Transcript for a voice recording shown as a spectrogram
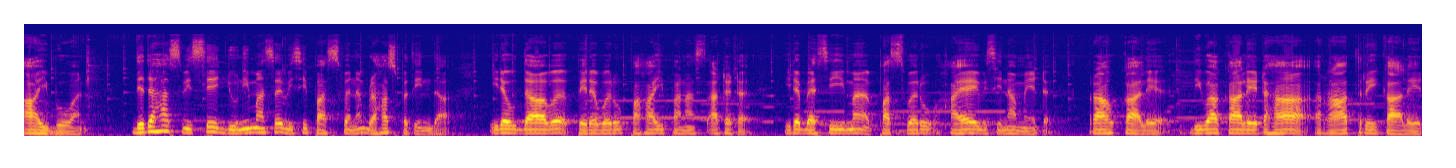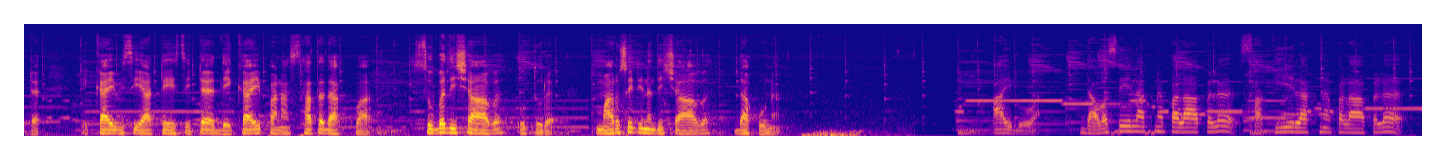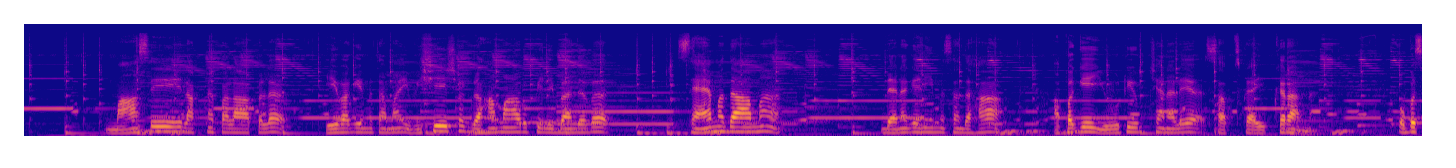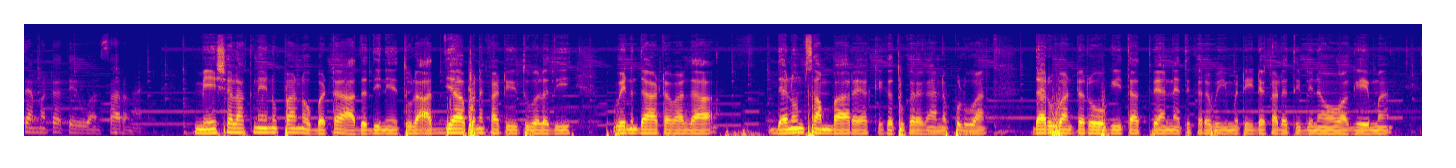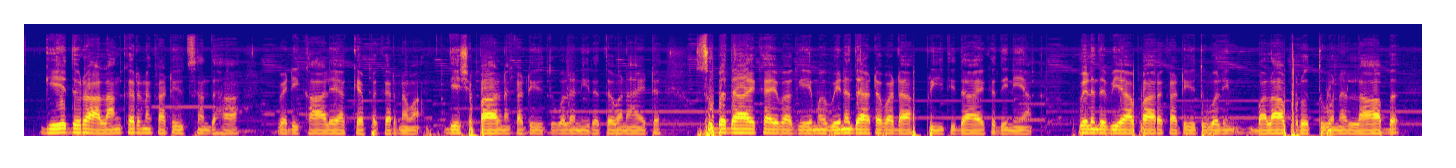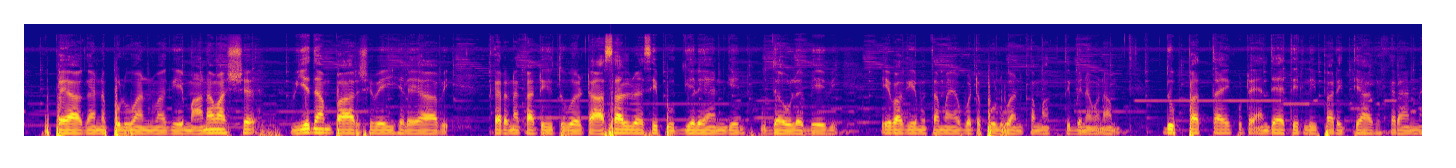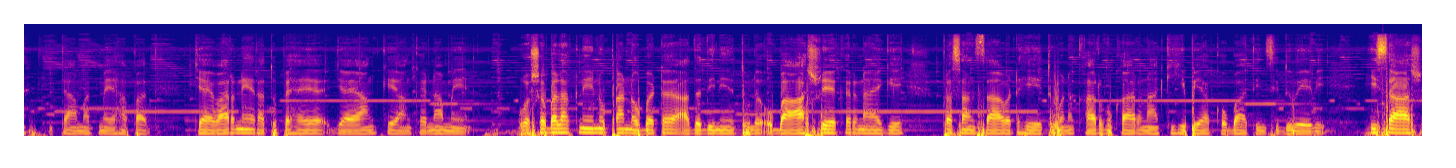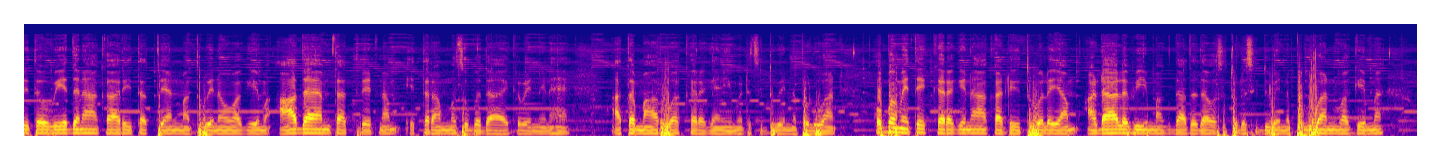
ආයිබෝවන්. දෙදහස් විස්සේ ජුනි මස විසි පස් වන බ්‍රහස්පතින්දා ඉර උදාව පෙරවරු පහයි පනස් අටට ඉර බැසීම පස්වරු හයයි විසිනමයට රාහු කාලය දිවා කාලයට හා රාත්‍රී කාලයට එකයි විසි අටේ සිට දෙකයි පනස් හත දක්වා. සුබ දිශාව උතුර. මරුසිටින දිශාව දකුණ. ආයිබෝවන්. දවසේ ලක්න පලාපල සතියේ ලක්න පලාපල මාසේ ලක්න පලාපල ඒ වගේම තමයි විශේෂ ග්‍රහමාරු පිළිබඳව සෑමදාම දැනගැනීම සඳහා අපගේ YouTube චැනලය සබස්ක්‍රයිබ් කරන්න. ඔබ සැමට තෙරුවන් සරණයි. මේෂ ලක්නයෙන් උපන් ඔබට අද දිනය තුළ අධ්‍යාපන කටයුතුවලදී වෙනදාට වඩා දැනුම් සම්භාරයක් එකතු කරගන්න පුළුවන්. දරුවන්ට රෝගී තත්ත්වයන් ඇති කරවීමට ඉඩකඩ තිබෙනවා වගේම ගේ දොර අලංකරණ කටයුතු සඳහා වැඩි කාලයක් කැප කරනවා. දේශපාලන කටයුතු වල නිරත වන අයට සුබදායකයි වගේම වෙනදාට වඩා ප්‍රීතිදායක දිනයක්. වෙළඳ ව්‍යාපාර කටයුතු වලින් බලාපොරොත්තු වන ලාභ උපයා ගන්න පුළුවන් වගේම අනවශ්‍ය වියදම් පාර්ශවයේ ඉහළ යාවි. කරන කටයුතු වලට අසල්වැසි පුද්ගලයන්ගෙන් උදව් ලැබේවි. ඒ වගේම තමයි ඔබට පුළුවන්කමක් තිබෙනව නම් දුප්පත් අයෙකුට ඇඳ ඇතිරිලි පරිත්‍යාග කරන්න ඉතාමත්ම යහපත්. ජය වර්ණයේ රතු පැහැය ජය අංකය අංක 9. වෘෂභ ලග්නයෙන් උපන් ඔබට අද දිනය තුල ඔබ ආශ්‍රය කරන අයගේ ප්‍රශංසාවට හේතු වන කරුණු කාරණා කිහිපයක් ඔබ අතින් සිදු වේවි. හිස ආශ්‍රිතව වේදනාකාරී තත්වයන් මතුවෙනවා වගේම ආදායම් තත්වයට නම් ඊතරම්ම සුබදායක වෙන්නේ නැහැ. අතමාරුවක් කර ගැනීමට සිදු වෙන්න පුළුවන්. ඔබ මෙතෙක් කරගෙන කටයුතු වල යම් අඩාල වීමක් දද දවස තුල සිදු වෙන්න පුළුවන් වගේම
